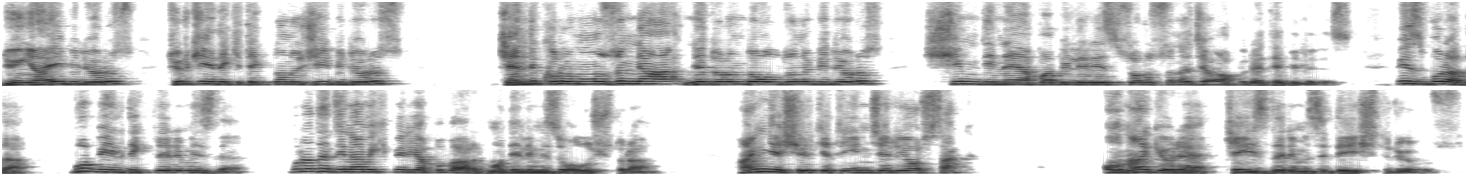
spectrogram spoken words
dünyayı biliyoruz, Türkiye'deki teknolojiyi biliyoruz, kendi kurumumuzun ne, ne durumda olduğunu biliyoruz. Şimdi ne yapabiliriz sorusuna cevap üretebiliriz. Biz burada bu bildiklerimizle burada dinamik bir yapı var modelimizi oluşturan. Hangi şirketi inceliyorsak ona göre case'lerimizi değiştiriyoruz.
